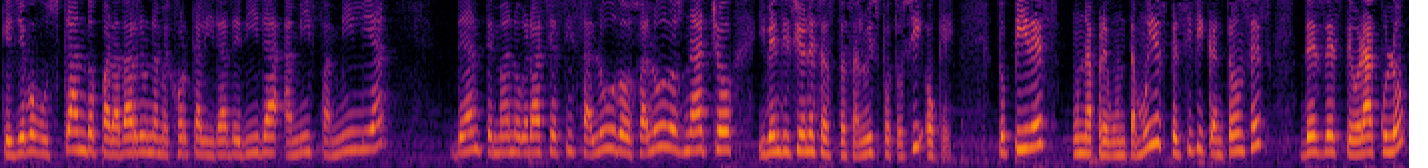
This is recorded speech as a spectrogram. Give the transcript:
que llevo buscando para darle una mejor calidad de vida a mi familia. De antemano, gracias y saludos. Saludos, Nacho, y bendiciones hasta San Luis Potosí. Ok, tú pides una pregunta muy específica entonces desde este oráculo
